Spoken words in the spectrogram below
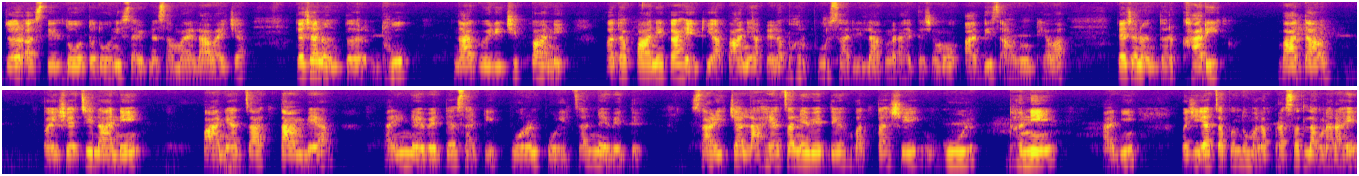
जर असतील दोन तर दोन्ही साईडनं समाया लावायच्या. त्याच्यानंतर धूप नागवेलीची पाने. आता पाने काय आहे की पाने आपल्याला भरपूर सारी लागणार आहे त्याच्यामुळं आधीच आणून ठेवा. त्याच्यानंतर खारीक बादाम पैशाची नाणे पाण्याचा तांब्या आणि नैवेद्यासाठी पुरणपोळीचा नैवेद्य. साळीच्या लाह्याचा नैवेद्य बत्ताशे गूळ धने आणि म्हणजे याचा पण तुम्हाला प्रसाद लागणार आहे.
